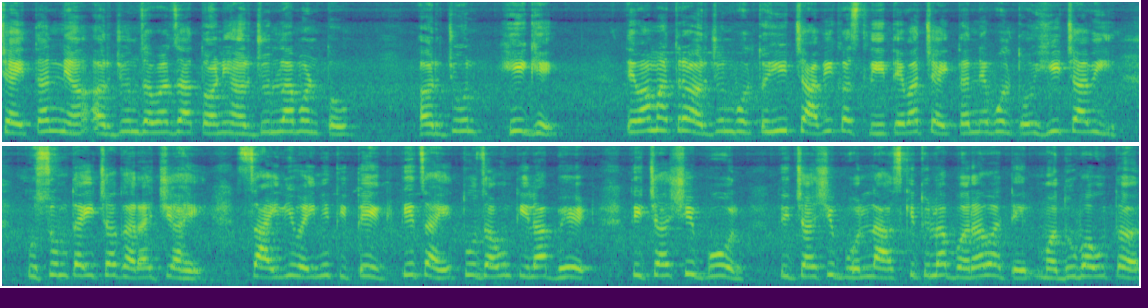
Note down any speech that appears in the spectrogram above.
चैतन्य अर्जुनजवळ जातो आणि अर्जुनला म्हणतो अर्जुन ही घे. तेव्हा मात्र अर्जुन बोलतो ही चावी कसली? तेव्हा चैतन्य बोलतो ही चावी कुसुमताईच्या घराची आहे. सायली वहिनी तिथे एकटीच आहे. तू जाऊन तिला भेट. तिच्याशी बोल. तिच्याशी बोललास की तुला बरं वाटेल. मधुभाऊ तर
